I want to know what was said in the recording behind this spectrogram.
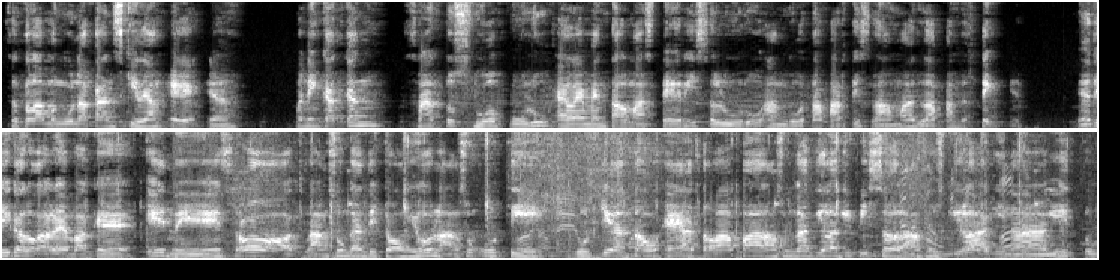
setelah menggunakan skill yang E ya meningkatkan 120 elemental mastery seluruh anggota party selama 8 detik jadi kalau kalian pakai ini strot langsung ganti Chongyun langsung ulti. Ulti atau E atau apa langsung ganti lagi pistol langsung skill lagi. Nah gitu.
